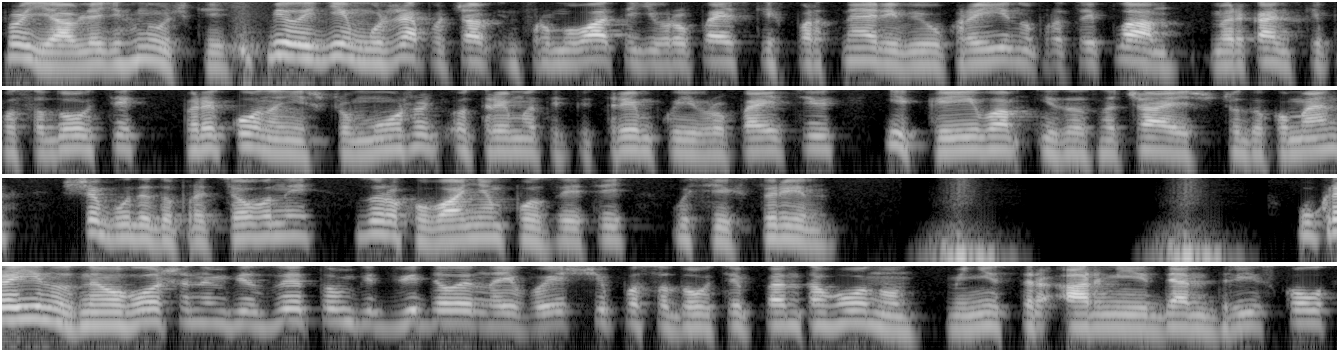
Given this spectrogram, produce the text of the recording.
проявлять гнучкість, Білий Дім уже почав інформувати європейських партнерів і Україну про цей план. Американські посадовці переконані, що можуть отримати підтримку європейців і Києва, і зазначають, що документ ще буде допрацьований з урахуванням позицій усіх сторін. Україну з неоголошеним візитом відвідали найвищі посадовці Пентагону, міністр армії Ден Дріскол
